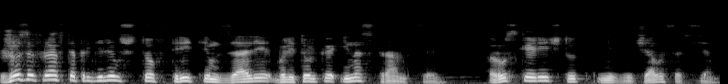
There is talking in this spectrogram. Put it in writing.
Жозеф Рафт определил, что в третьем зале были только иностранцы. Русская речь тут не звучала совсем.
